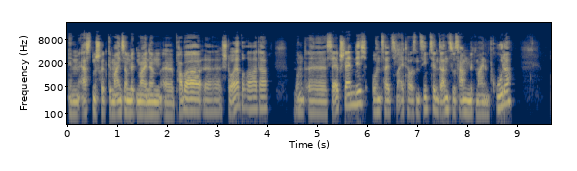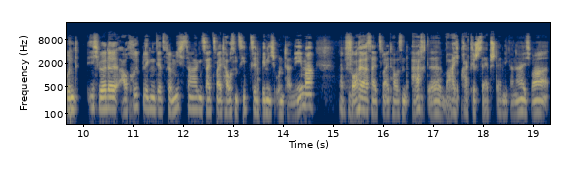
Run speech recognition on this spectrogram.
im ersten Schritt gemeinsam mit meinem äh, Papa äh, Steuerberater mhm. und äh, selbstständig und seit 2017 dann zusammen mit meinem Bruder. Und ich würde auch rückblickend jetzt für mich sagen, seit 2017 bin ich Unternehmer. Vorher, seit 2008, äh, war ich praktisch Selbstständiger. Ne? Ich war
